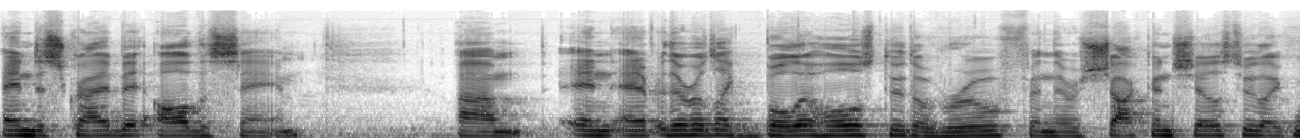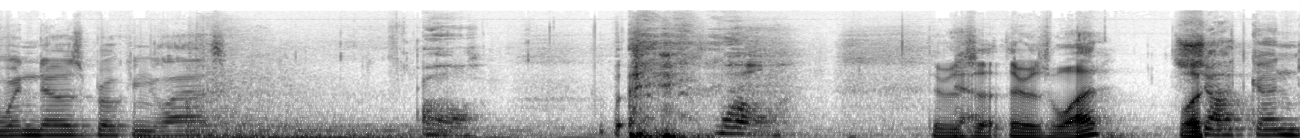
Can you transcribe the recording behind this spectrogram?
and describe it all the same. Um, and, ev- there was like bullet holes through the roof, and there were shotgun shells through like windows, broken glass. Oh, whoa! There was Yeah. a, there was what? What? Shotgun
